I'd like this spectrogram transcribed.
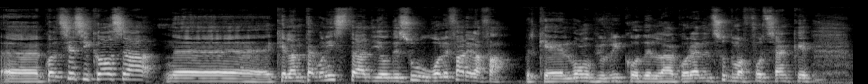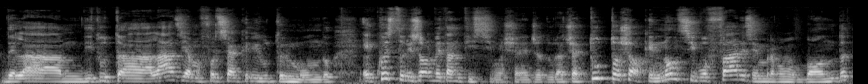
eh, qualsiasi cosa eh, che l'antagonista di Odesu vuole fare la fa perché è l'uomo più ricco della Corea del Sud, ma forse anche della, di tutta l'Asia, ma forse anche di tutto il mondo. E questo risolve tantissimo in sceneggiatura, cioè tutto ciò che non si può fare, sembra proprio Bond,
